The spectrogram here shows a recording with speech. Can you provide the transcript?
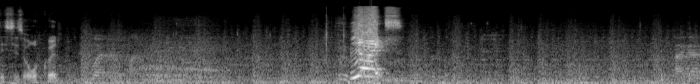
This is awkward. Where are we playing? Yikes! I got.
